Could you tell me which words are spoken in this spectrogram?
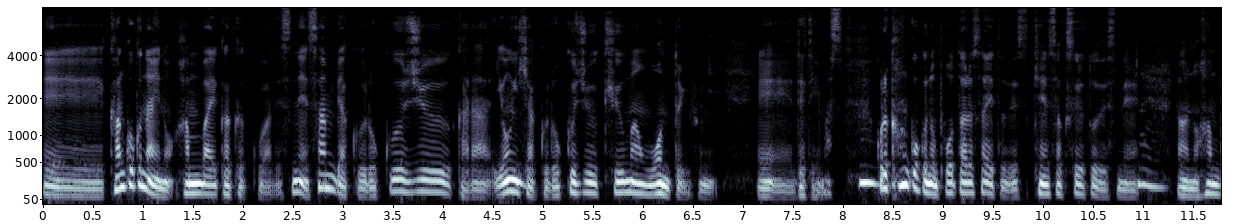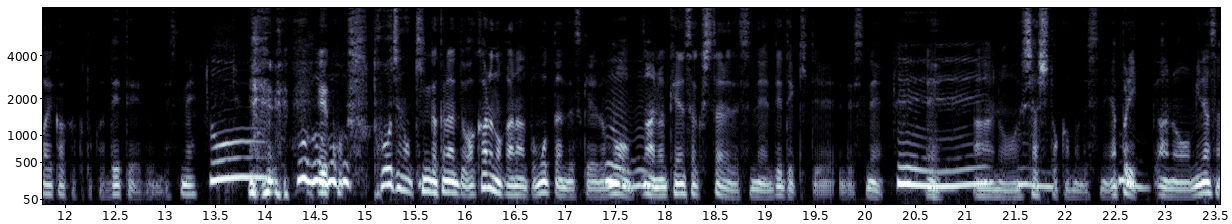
えー韓国内の販売価格はですね、360から469万ウォンというふうに、えー出ています。うんこれ韓国のポータルサイトです。検索するとですね、うんあの、販売価格とか出てるんですね。お え当時の金額なんてわかるのかなと思ったんですけれども、うんうんあの検索したらですね出てきてですね、へえーあの車種とかもですねやっぱり、うんあの皆さん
